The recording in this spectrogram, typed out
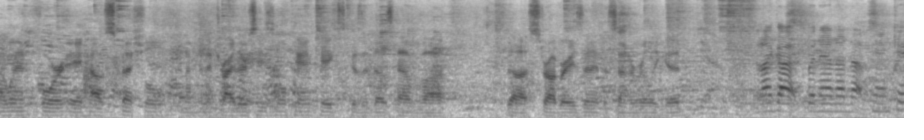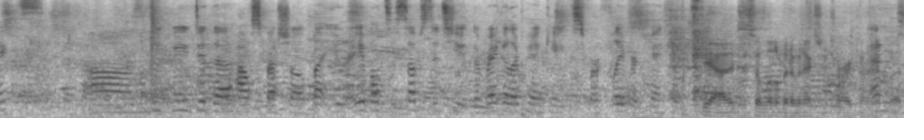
I went for a house special, and I'm going to try their seasonal pancakes because it does have uh, the strawberries in it that sounded really good. Yeah, and I got banana nut pancakes. Um, we, we did the house special, but you were able to substitute the regular pancakes for flavored pancakes. Yeah, just a little bit of an extra charge on And it.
